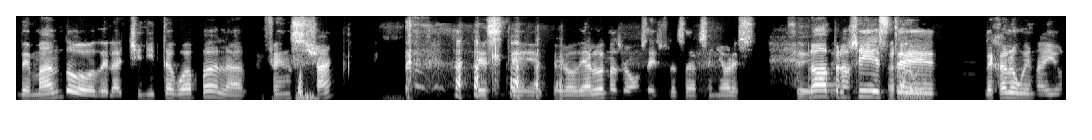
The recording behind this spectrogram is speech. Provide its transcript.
de Mando de la chinita guapa, la Feng Shang. Este, pero de algo nos vamos a disfrazar, señores. Sí, No, sí. pero sí, Halloween. este, de Halloween hay un,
